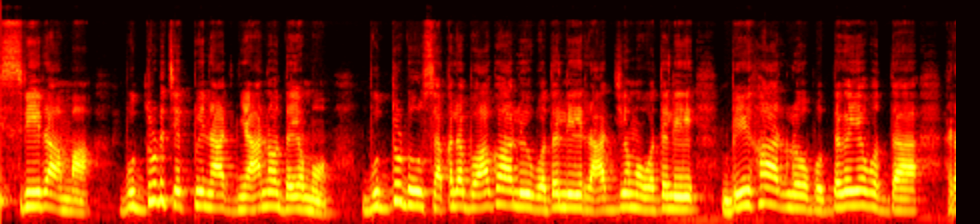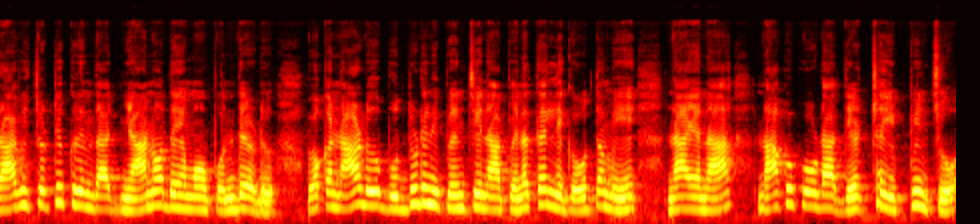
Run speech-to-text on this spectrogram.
శ్రీరామ. బుద్ధుడు చెప్పిన జ్ఞానోదయము బుద్ధుడు సకల భాగాలు వదిలి రాజ్యము వదిలి బీహార్లో బుద్ధగయ వద్ద రావి చెట్టు క్రింద జ్ఞానోదయము పొందాడు. ఒకనాడు బుద్ధుడిని పెంచిన పినతల్లి గౌతమి నాయన నాకు కూడా దీక్ష ఇప్పించు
